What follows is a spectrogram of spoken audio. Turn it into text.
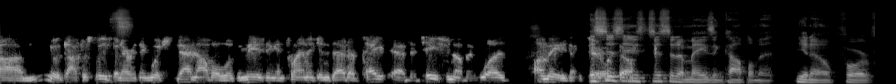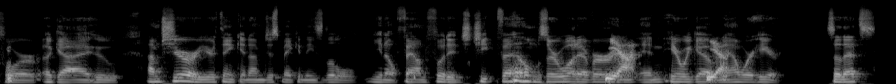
um, with Doctor Sleep and everything, which that novel was amazing, and Flanagan's adapta- adaptation of it was amazing too. It's just so, it's just an amazing compliment, you know, for for a guy who I'm sure you're thinking I'm just making these little, you know, found footage cheap films or whatever. Yeah. And, and here we go. Yeah. Now we're here. So that's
